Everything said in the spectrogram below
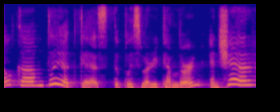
Welcome to Yotcast, the place where you can learn and share.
